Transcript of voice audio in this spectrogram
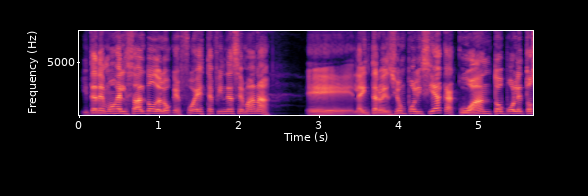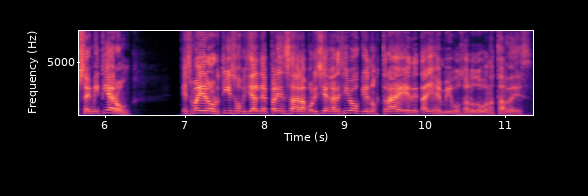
Y tenemos el saldo de lo que fue este fin de semana eh, la intervención policíaca. ¿Cuántos boletos se emitieron? Es Mayra Ortiz, oficial de prensa de la Policía en Arecibo, que nos trae detalles en vivo. Saludos, buenas tardes.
